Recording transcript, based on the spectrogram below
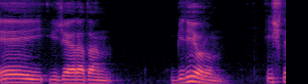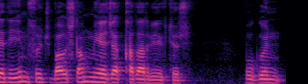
Ey yüce yaradan biliyorum işlediğim suç bağışlanmayacak kadar büyüktür. Bugün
